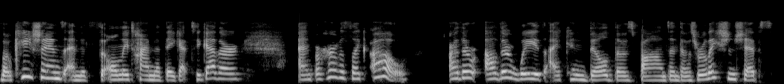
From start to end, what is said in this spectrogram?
locations and it's the only time that they get together. And for her, it was like, oh, are there other ways I can build those bonds and those relationships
